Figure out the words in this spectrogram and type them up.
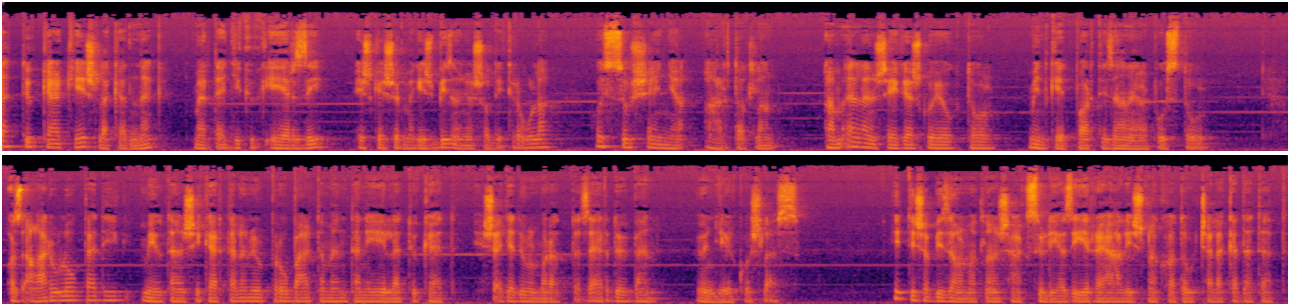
Tettükkel késlekednek, mert egyikük érzi, és később meg is bizonyosodik róla, hogy Szusenya ártatlan. Ám ellenséges golyóktól mindkét partizán elpusztul. Az áruló pedig, miután sikertelenül próbálta menteni életüket, és egyedül maradt az erdőben, öngyilkos lesz. Itt is a bizalmatlanság szüli az irreálisnak ható cselekedetet.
